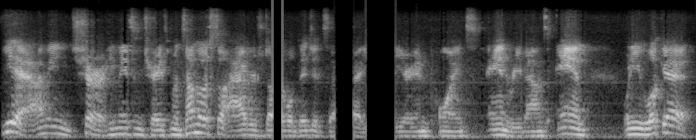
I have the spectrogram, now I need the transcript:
Yeah, I mean, sure, he made some trades. Mutombo still averaged double digits that here in points and rebounds. And when you look at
